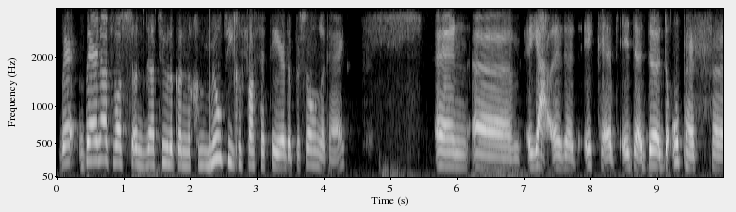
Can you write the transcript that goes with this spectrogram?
Ber- Bernard was een, natuurlijk een ge- multigefacetteerde persoonlijkheid. En ehm, ja, eh, de, ik, eh, de, de, de ophef eh,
